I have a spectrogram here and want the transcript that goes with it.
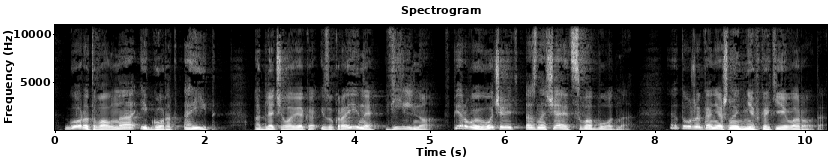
– город-волна и город Аид. А для человека из Украины Вильно первую очередь означает «свободно». Это уже, конечно, ни в какие ворота.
